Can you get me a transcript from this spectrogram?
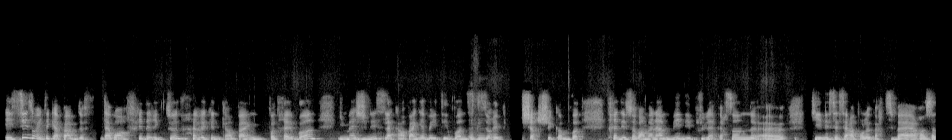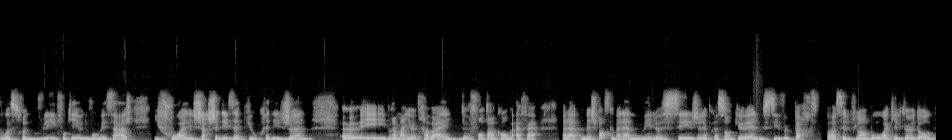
Et s'ils ont été capables d'avoir Frédéric Thune avec une campagne pas très bonne, imaginez si la campagne avait été bonne, ce qu'ils mm-hmm. auraient pu chercher comme vote. Très décevant. Madame May n'est plus la personne euh, qui est nécessaire pour le Parti vert. Ça doit se renouveler. Il faut qu'il y ait un nouveau message. Il faut aller chercher des appuis auprès des jeunes. Euh, et, vraiment, il y a un travail de fond en comble à faire. mais je pense que Madame May le sait. J'ai l'impression qu'elle aussi veut passer le flambeau à quelqu'un d'autre.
